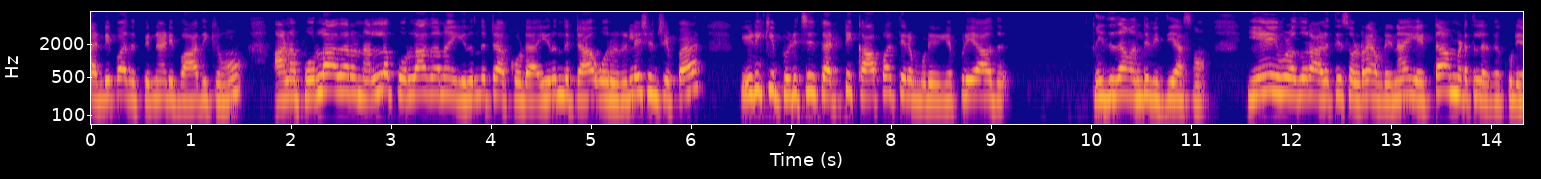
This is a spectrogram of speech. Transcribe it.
கண்டிப்பாக அது பின்னாடி பாதிக்கும். ஆனால் பொருளாதாரம் நல்ல பொருளாதாரம் இருந்துட்டா கூட இருந்துட்டு ஒரு ரிலேஷன்ஷிப்பை இடுக்கி பிடிச்சு கட்டி காப்பாற்றிட முடியும். எப்படியாவது. இதுதான் வந்து வித்தியாசம். ஏன் இவ்வளோ தூரம் அழுத்தி சொல்கிறேன் அப்படின்னா எட்டாம் இடத்துல இருக்கக்கூடிய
